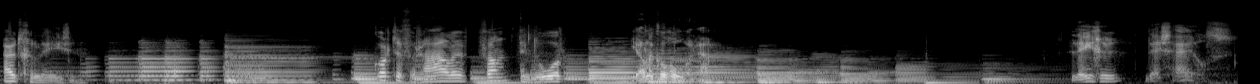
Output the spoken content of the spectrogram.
uitgelezen. Korte verhalen van en door Janneke Hollera. Leger des Heils.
